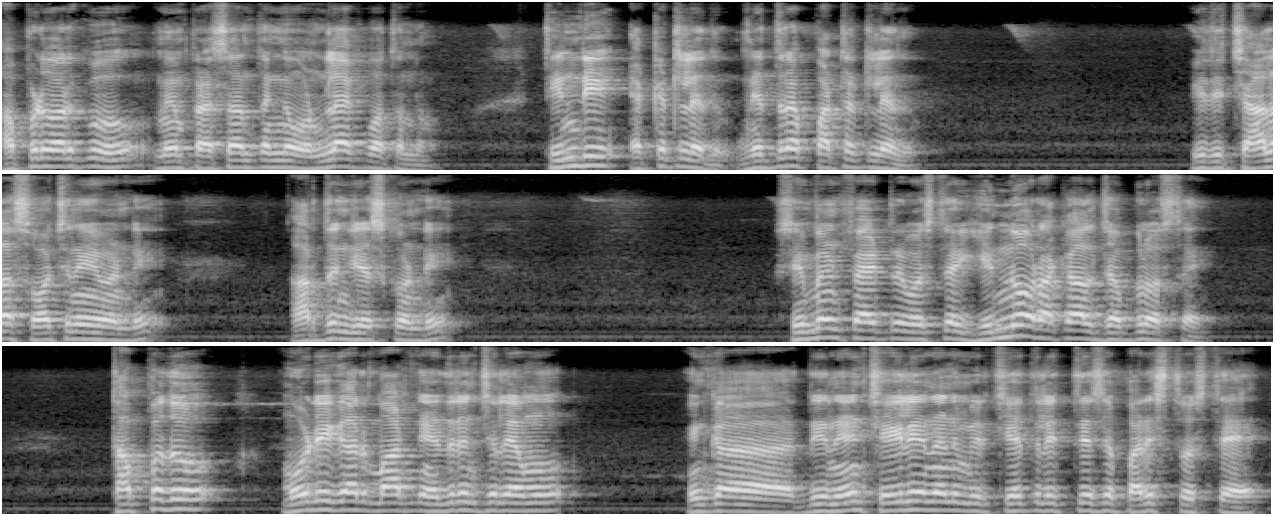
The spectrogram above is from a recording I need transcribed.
అప్పటి వరకు మేము ప్రశాంతంగా ఉండలేకపోతున్నాం. తిండి ఎక్కట్లేదు నిద్ర పట్టట్లేదు. ఇది చాలా శోచనీయం అండి. అర్థం చేసుకోండి. సిమెంట్ ఫ్యాక్టరీ వస్తే ఎన్నో రకాల జబ్బులు వస్తాయి. తప్పదు. మోడీ గారి మాటని ఎదిరించలేము. ఇంకా నేనేం చేయలేనని మీరు చేతులు ఎత్తేసే పరిస్థితి వస్తే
